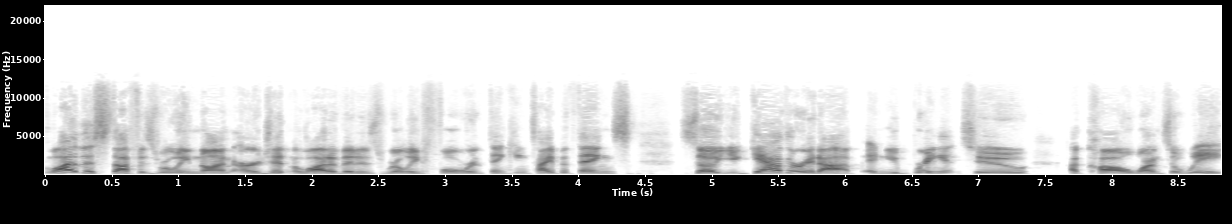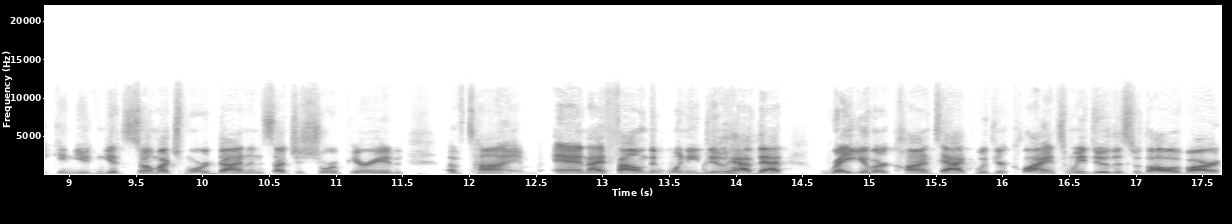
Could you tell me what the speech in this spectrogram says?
a lot of this stuff is really non-urgent and a lot of it is really forward thinking type of things. So you gather it up and you bring it to a call once a week and you can get so much more done in such a short period of time. And i found that when you do have that regular contact with your clients and we do this with all of our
